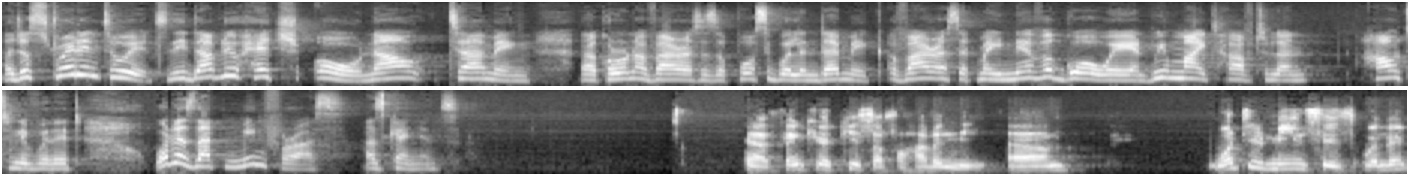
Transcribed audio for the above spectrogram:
Now, just straight into it, the WHO now terming uh, coronavirus as a possible endemic, a virus that may never go away, and we might have to learn how to live with it. What does that mean for us as Kenyans? Yeah, thank you, Akisa, for having me. Um, what it means is when the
